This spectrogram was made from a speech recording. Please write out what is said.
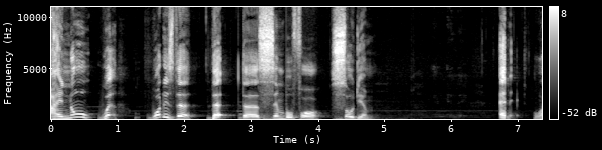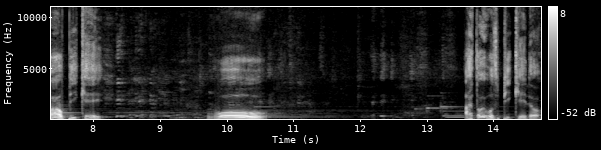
I know what, what is the, the, the symbol for sodium? And wow, PK. Whoa. I thought it was PK though.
